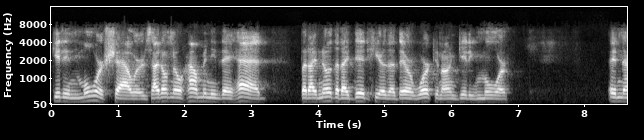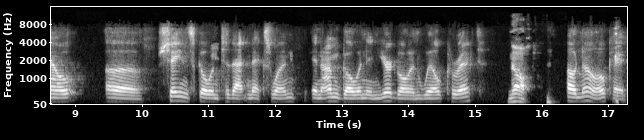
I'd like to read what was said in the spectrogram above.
getting more showers. I don't know how many they had, but I know that I did hear that they were working on getting more. And now uh, Shane's going to that next one, and I'm going, and you're going, Will, correct? No, Oh, no. Okay.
